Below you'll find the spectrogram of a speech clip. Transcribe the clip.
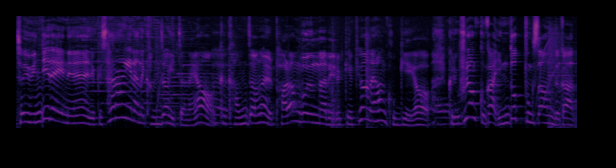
저희 Windy Day는 이렇게 사랑이라는 감정이 있잖아요. 네. 그 감정을 바람 부는 날에 이렇게 표현을 한 곡이에요. 그리고 후렴구가 인도풍 사운드가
